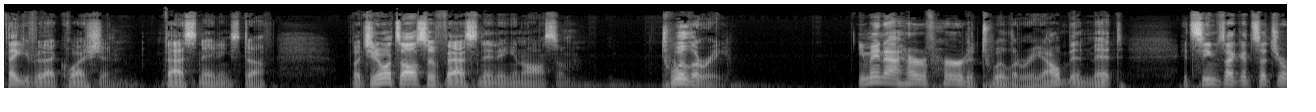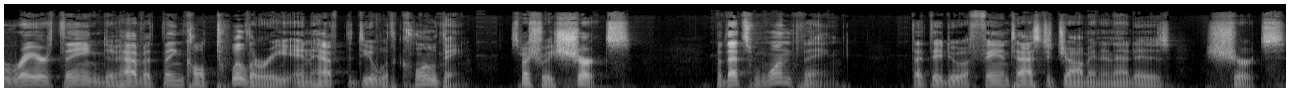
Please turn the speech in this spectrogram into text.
Thank you for that question. Fascinating stuff. But you know what's also fascinating and awesome? Twillory. You may not have heard of Twillory, I'll admit. It seems like it's such a rare thing to have a thing called Twillory and have to deal with clothing, especially shirts. But that's one thing that they do a fantastic job in, and that is shirts.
